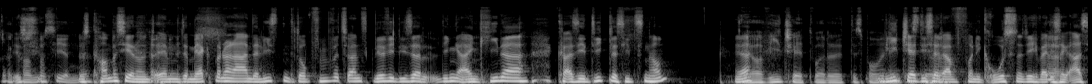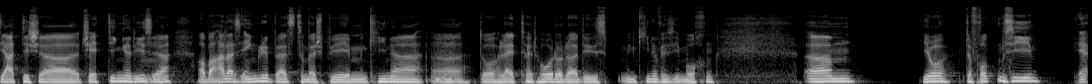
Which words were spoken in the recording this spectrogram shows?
Das kann passieren. Ne? Das kann passieren. Und ähm, da merkt man dann auch an der Liste der Top 25, wie viele dieser Dinge auch in China quasi Entwickler sitzen haben. Ja, ja WeChat war das WeChat ist halt einfach von den Großen natürlich, weil ja. das ein asiatischer Chat-Dinger ist, mhm. ja. Aber auch das Angry Birds zum Beispiel eben in China äh, mhm. äh, da Leute halt hat oder die das in China für sie machen. Ähm, ja, da fragt man sich, ja,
